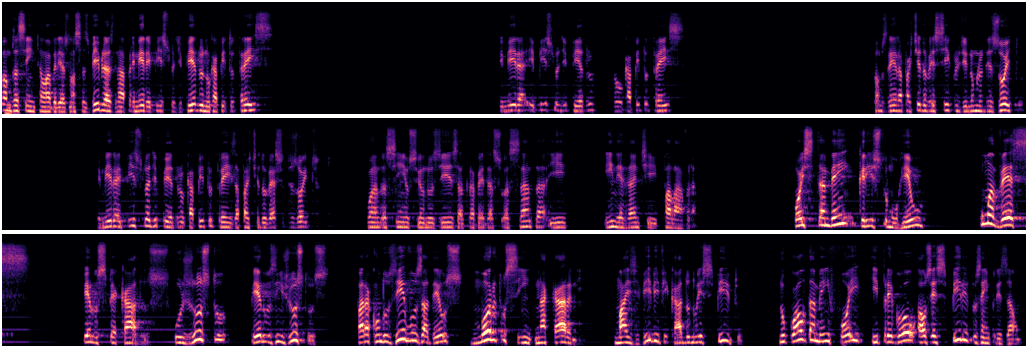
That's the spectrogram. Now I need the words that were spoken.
Vamos assim então abrir as nossas Bíblias na primeira epístola de Pedro, no capítulo 3. Primeira epístola de Pedro, no capítulo 3. Vamos ler a partir do versículo de número 18. Primeira epístola de Pedro, capítulo 3, a partir do verso 18. Quando assim o Senhor nos diz através da sua santa e inerrante palavra. Pois também Cristo morreu uma vez pelos pecados, o justo pelos injustos, para conduzir-vos a Deus, morto sim na carne, mas vivificado no espírito, no qual também foi e pregou aos espíritos em prisão,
